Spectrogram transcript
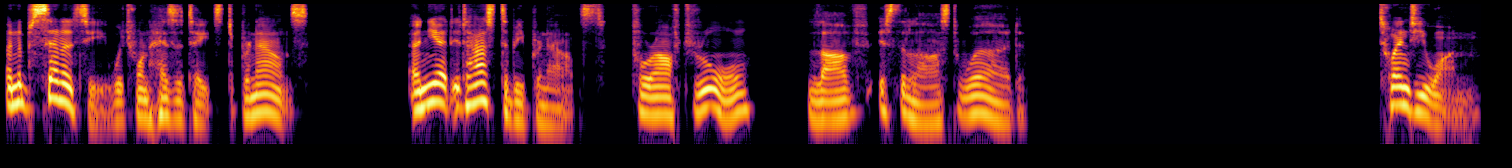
an obscenity which one hesitates to pronounce. And yet it has to be pronounced, for after all, love is the last word. 21.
